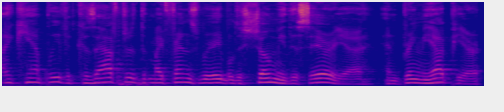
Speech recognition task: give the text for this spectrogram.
I can't believe it because after the, my friends were able to show me this area and bring me up here,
